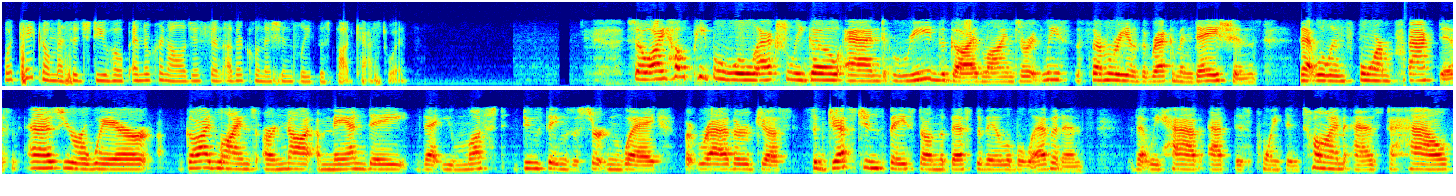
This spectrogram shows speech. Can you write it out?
What take home message do you hope endocrinologists and other clinicians leave this podcast with? So I hope people will actually go and read the guidelines or at least the summary of the recommendations that will inform practice. As you're aware, guidelines are not a mandate that you must do things a certain way, but rather just suggestions based on the best available evidence that we have at this point in time as to how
